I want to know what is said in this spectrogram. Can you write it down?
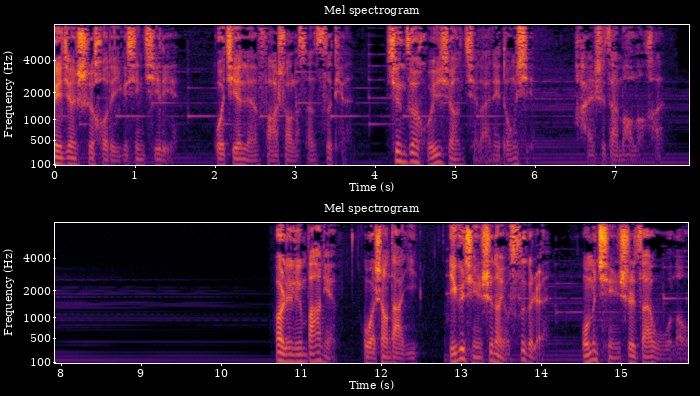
那件事后的一个星期里，我接连发烧了三四天。现在回想起来，那东西还是在冒冷汗。二零零八年，我上大一，一个寝室呢有四个人，我们寝室在五楼。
